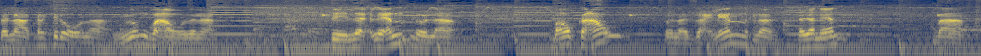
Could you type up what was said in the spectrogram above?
đây là các chế độ là ngưỡng vào rồi là tỷ lệ lén, rồi là báo cáo, rồi là giải lén, là thời gian lén. Và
